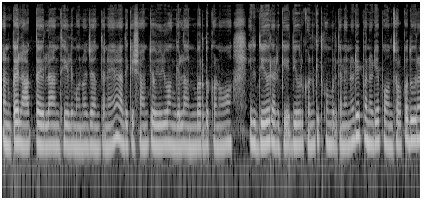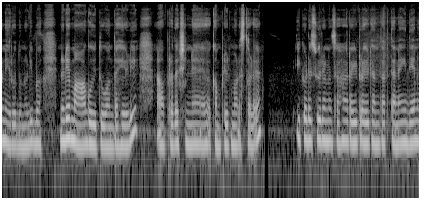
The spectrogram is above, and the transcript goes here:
ನನ್ನ ಕೈಲಿ ಆಗ್ತಾ ಇಲ್ಲ ಅಂತ ಹೇಳಿ ಮನೋಜ ಅಂತಾನೆ. ಅದಕ್ಕೆ ಶಾಂತಿ ಅಯ್ಯೋ ಹಂಗೆಲ್ಲ ಅನ್ಬಾರ್ದು ಕಣೋ. ಇದು ದೇವ್ರ ಅರಿಕೆ, ದೇವ್ರ ಕಣ್ ಕಿತ್ಕೊಂಡ್ಬಿಡ್ತಾನೆ. ನಡಿಯಪ್ಪ ನಡಿಯಪ್ಪ, ಒಂದು ಸ್ವಲ್ಪ ದೂರನೇ ಇರೋದು. ನಡಿ ಬ ನಡಿಯಮ್ಮ, ಆಗೋಯ್ತು ಅಂತ ಹೇಳಿ ಪ್ರದಕ್ಷಿಣೆ ಕಂಪ್ಲೀಟ್ ಮಾಡಿಸ್ತಾಳೆ. ಈ ಕಡೆ ಸೂರ್ಯನು ಸಹ ರೈಟ್ ರೈಟ್ ಅಂತ ಇರ್ತಾನೆ ಇದೇನು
